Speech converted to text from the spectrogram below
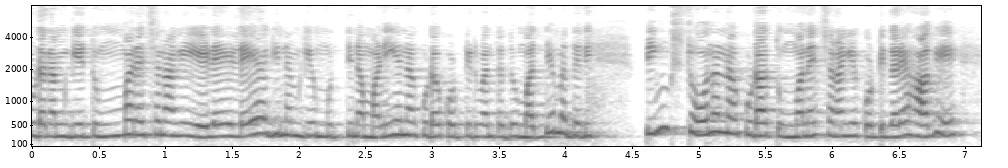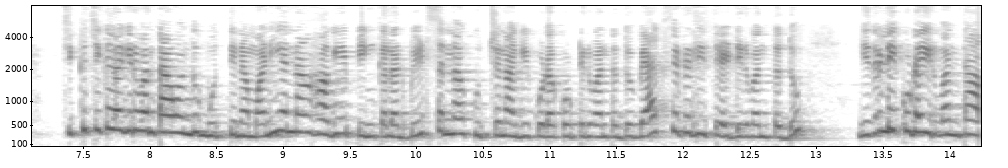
ಕೂಡ ನಮಗೆ ತುಂಬಾನೇ ಚೆನ್ನಾಗಿ ಎಳೆ ಎಳೆಯಾಗಿ ನಮಗೆ ಮುತ್ತಿನ ಮಣಿಯನ್ನ ಕೂಡ ಕೊಟ್ಟಿರುವಂತದ್ದು. ಮಧ್ಯಮದಲ್ಲಿ ಪಿಂಕ್ ಸ್ಟೋನ್ ಅನ್ನ ಕೂಡ ತುಂಬಾನೇ ಚೆನ್ನಾಗಿ ಕೊಟ್ಟಿದ್ದಾರೆ. ಹಾಗೆ ಚಿಕ್ಕ ಚಿಕ್ಕದಾಗಿರುವಂತಹ ಒಂದು ಮುತ್ತಿನ ಮಣಿಯನ್ನ, ಹಾಗೆ ಪಿಂಕ್ ಕಲರ್ ಬೀಡ್ಸ್ ಅನ್ನ ಕುಚ್ಚನಾಗಿ ಕೂಡ ಕೊಟ್ಟಿರುವಂತದ್ದು. ಬ್ಯಾಕ್ ಸೈಡ್ ಅಲ್ಲಿ ಥ್ರೆಡ್ ಇರುವಂತದ್ದು. ಇದರಲ್ಲಿ ಕೂಡ ಇರುವಂತಹ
